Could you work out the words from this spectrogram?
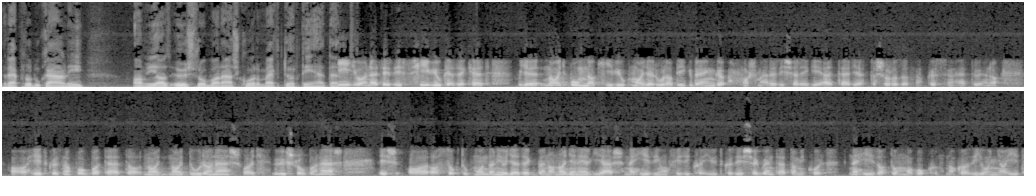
reprodukálni, ami az ősrobbanáskor megtörténhetett. Így van, ezért is hívjuk ezeket, ugye nagy bumnak hívjuk magyarul a Big Bang, most már ez is eléggé elterjedt a sorozatnak köszönhetően a, a hétköznapokban, tehát a nagy, nagy duranás vagy ősrobbanás, és a, azt szoktuk mondani, hogy ezekben a nagy energiás nehéz fizikai ütközésekben, tehát amikor nehéz atommagoknak az ionjait,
